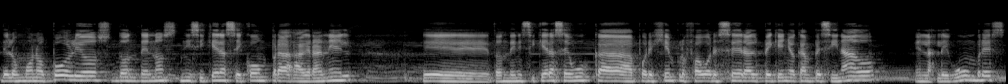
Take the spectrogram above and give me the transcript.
de los monopolios, donde ni siquiera se compra a granel, eh, donde ni siquiera se busca, por ejemplo, favorecer al pequeño campesinado en las legumbres,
